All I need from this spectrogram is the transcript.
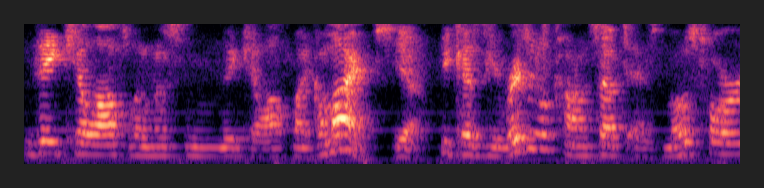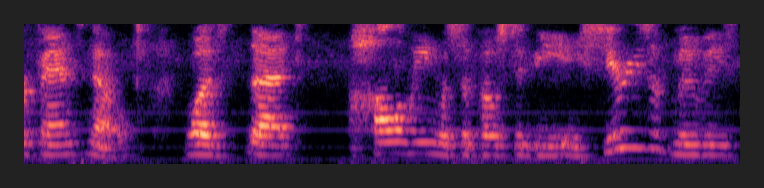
They kill off Loomis and they kill off Michael Myers. Yeah. Because the original concept, as most horror fans know, was that Halloween was supposed to be a series of movies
